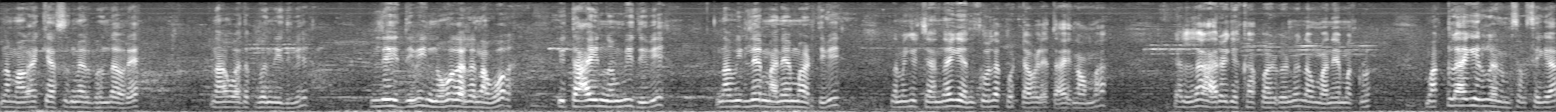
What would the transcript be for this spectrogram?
ನಮ್ಮ ಮಗ ಕೆಲಸದ ಮೇಲೆ ಬಂದವ್ರೆ. ನಾವು ಅದಕ್ಕೆ ಬಂದಿದ್ದೀವಿ. ಇಲ್ಲೇ ಇದ್ದೀವಿ ಇನ್ನು ಹೋಗಲ್ಲ ನಾವು. ಈ ತಾಯಿ ನಂಬಿದ್ದೀವಿ. ನಾವು ಇಲ್ಲೇ ಮನೆ ಮಾಡ್ತೀವಿ. ನಮಗೆ ಚೆನ್ನಾಗಿ ಅನುಕೂಲ ಕೊಟ್ಟವಳೆ ತಾಯಿ ನಮ್ಮ. ಎಲ್ಲ ಆರೋಗ್ಯ ಕಾಪಾಡಿಕೊಂಡು ನಾವು ಮನೆ ಮಕ್ಕಳು. ಮಕ್ಕಳಾಗಿರಲ್ಲ ನಮ್ಮ ಸೊಸೆಗೆ.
